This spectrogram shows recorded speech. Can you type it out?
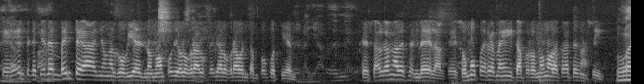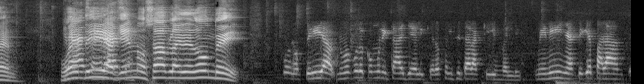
Que gente que tienen 20 años en el gobierno no han podido lograr lo que ella ha logrado en tan poco tiempo. Que salgan a defenderla, que somos PRMistas, pero no nos la traten así. Bueno. Buen Gracias, día, gracias. ¿quién nos habla y de dónde? Buenos días, no me pude comunicar ayer y quiero felicitar a Kimberly. Mi niña sigue para adelante.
